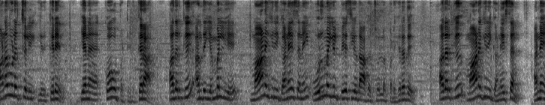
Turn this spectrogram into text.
மன உளைச்சலில் இருக்கிறேன் என கோபப்பட்டிருக்கிறார் அதற்கு அந்த எம்எல்ஏ மானகிரி கணேசனை ஒருமையில் பேசியதாக சொல்லப்படுகிறது. அதற்கு மானகிரி கணேசன் அண்ணே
